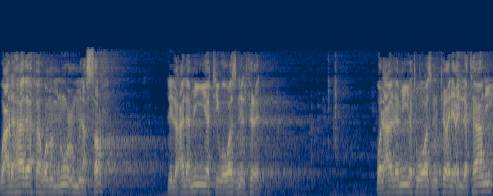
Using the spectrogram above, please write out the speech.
وعلى هذا فهو ممنوع من الصرف للعلمية ووزن الفعل. والعالمية ووزن الفعل علتان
